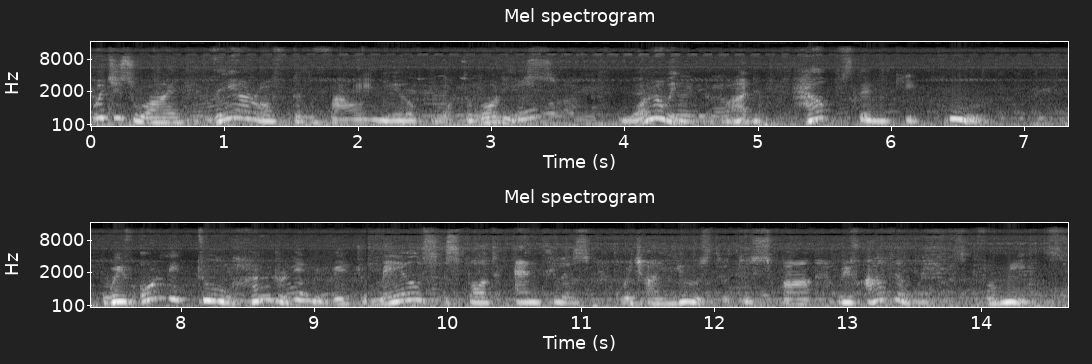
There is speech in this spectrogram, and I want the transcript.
which is why they are often found near water bodies. Wallowing in the mud helps them keep cool. With only 200 individuals. males sport antlers which are used to spar with other males for mates.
